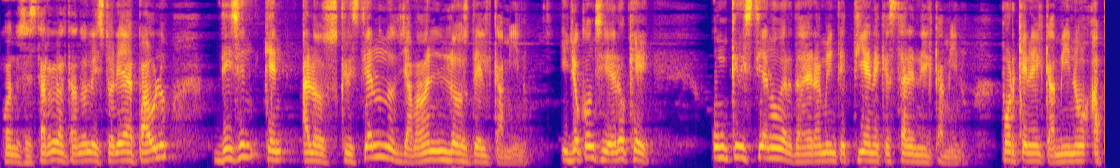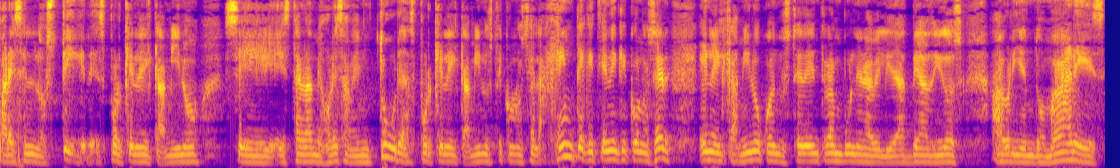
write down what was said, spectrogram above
cuando se está relatando la historia de Pablo, dicen que a los cristianos nos llamaban los del camino. Y yo considero que un cristiano verdaderamente tiene que estar en el camino, porque en el camino aparecen los tigres, porque en el camino se están las mejores aventuras, porque en el camino usted conoce a la gente que tiene que conocer, en el camino cuando usted entra en vulnerabilidad ve a Dios abriendo mares,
